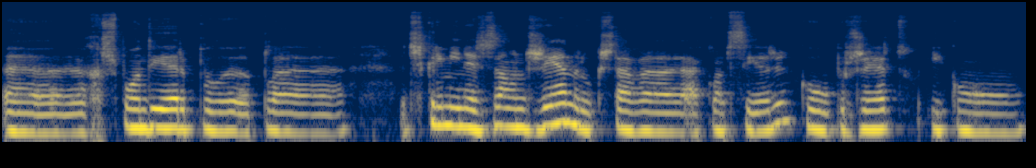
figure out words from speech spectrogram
uh, responder pela, pela, discriminação de género que estava a acontecer com o projeto e com,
